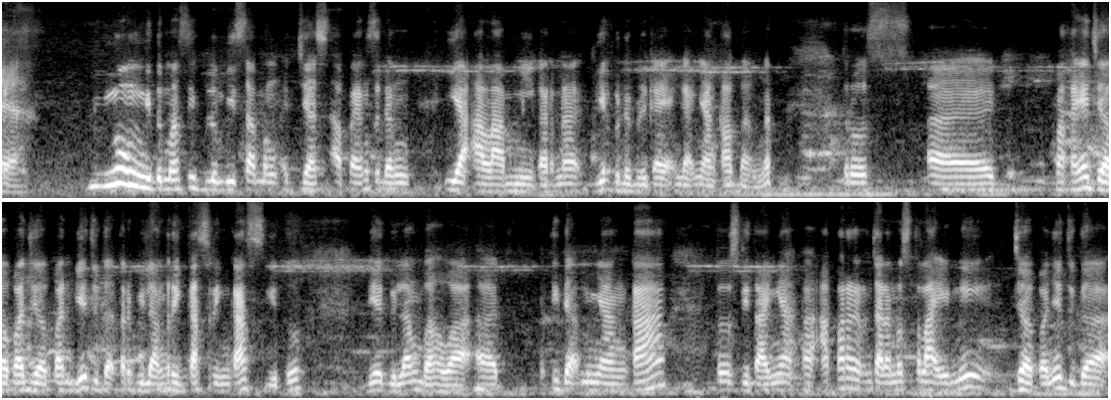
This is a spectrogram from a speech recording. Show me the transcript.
iya. bingung gitu masih belum bisa mengadjust apa yang sedang ia alami karena dia benar-benar kayak nggak nyangka banget. Terus uh, makanya jawaban-jawaban dia juga terbilang ringkas-ringkas gitu. Dia bilang bahwa uh, tidak menyangka terus ditanya uh, apa rencana setelah ini? Jawabannya juga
